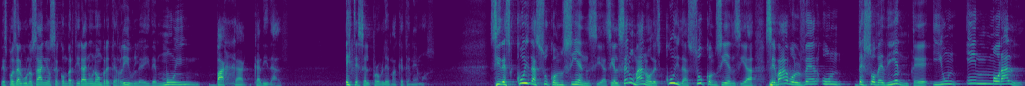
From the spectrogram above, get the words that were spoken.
después de algunos años se convertirá en un hombre terrible y de muy baja calidad. Este es el problema que tenemos. Si descuida su conciencia, si el ser humano descuida su conciencia, se va a volver un desobediente y un inmoral.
